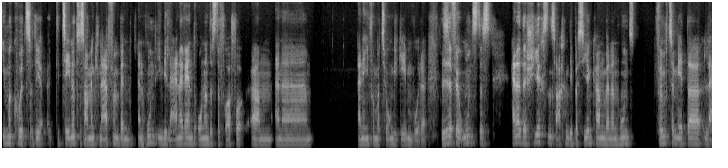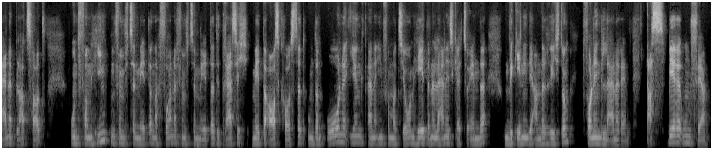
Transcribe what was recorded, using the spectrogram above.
immer kurz so die, die Zähne zusammenkneifen, wenn ein Hund in die Leine rennt, ohne dass davor vor, ähm, eine, eine Information gegeben wurde. Das ist ja für uns das, einer der schiersten Sachen, die passieren kann, wenn ein Hund 15 Meter Leine Platz hat und von hinten 15 Meter nach vorne 15 Meter die 30 Meter auskostet und dann ohne irgendeine Information, hey, deine Leine ist gleich zu Ende und wir gehen in die andere Richtung, voll in die Leine rennt. Das wäre unfair.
